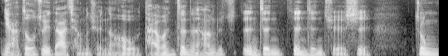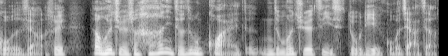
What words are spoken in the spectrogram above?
亚洲最大强权，然后台湾真的他们就认真认真觉得是中国的这样，所以他们会觉得说，哈，你怎么这么怪？你怎么会觉得自己是独立的国家这样？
